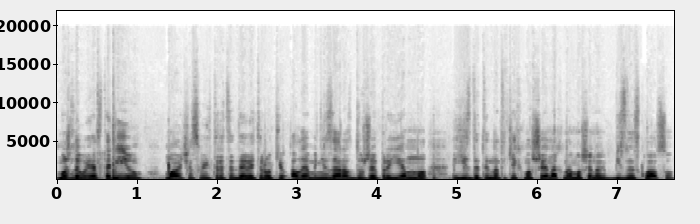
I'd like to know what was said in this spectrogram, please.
Можливо, я старію, маючи своїх 39 років, але мені зараз дуже приємно їздити на таких машинах, на машинах бізнес-класу.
